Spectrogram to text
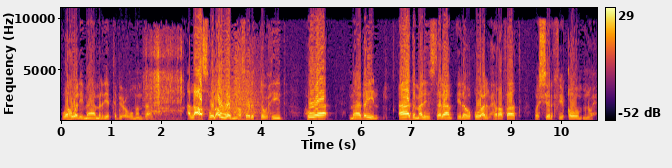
وهو الإمام الذي يتبعه من بعده. العصر الأول من عصور التوحيد هو ما بين آدم عليه السلام إلى وقوع الانحرافات والشرك في قوم نوح.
